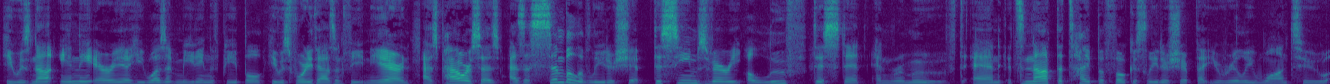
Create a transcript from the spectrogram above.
He was not in the area, he wasn't meeting with people, he was 40,000 feet in the air. And as Power says, as a symbol of leadership, this seems very aloof, distant, and removed. And it's not the type of focused leadership that you really want to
